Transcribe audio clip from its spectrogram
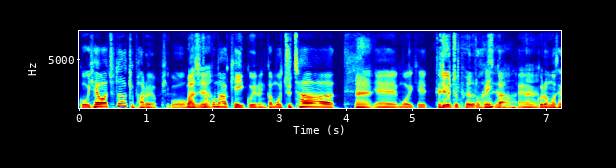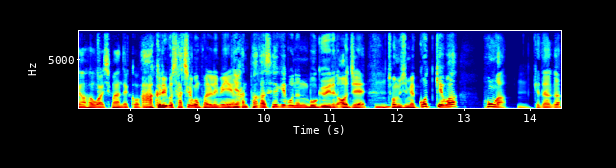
그 혜화 초등학교 바로 옆이고 맞아요. 조그맣게 있고 이러니까 뭐 주차 네. 예뭐 이렇게 대중교통 편으로. 그러니까 예, 네. 그런 거 생각하고 가시면 안될것 같아요. 아 그리고 4708님이 예. 한파가 세게 보는 목요일인 어제 음. 점심에 꽃게와 홍합 음. 게다가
